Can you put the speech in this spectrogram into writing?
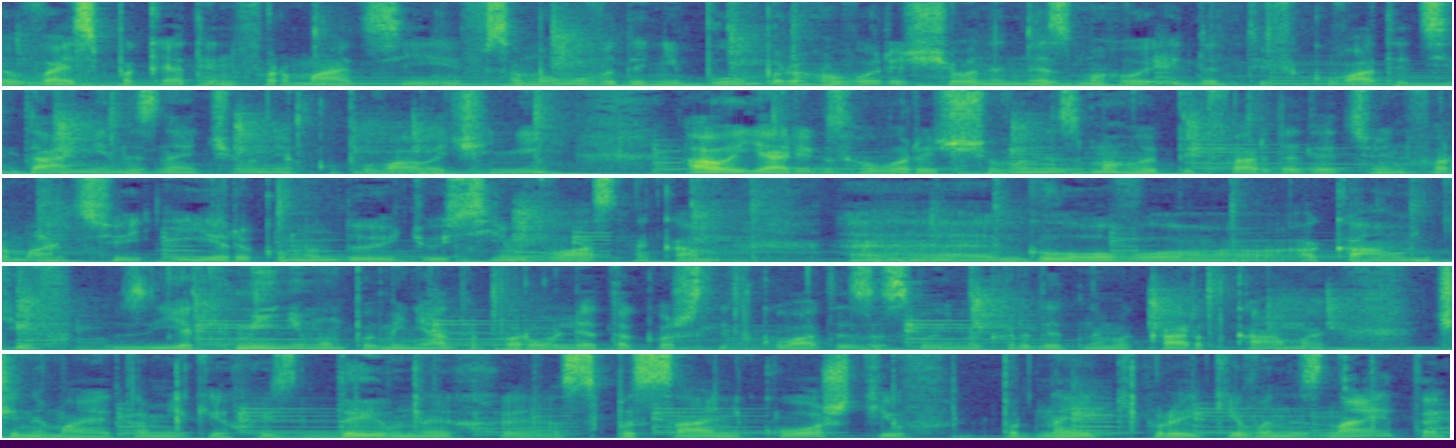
Весь пакет інформації. В самому виданні Bloomberg говорять, що вони не змогли ідентифікувати ці дані, не знають, чи вони їх купували чи ні. Але Ярікс говорить, що вони змогли підтвердити цю інформацію і рекомендують усім власникам Е, Glovo аккаунтів, як мінімум поміняти пароль, а також слідкувати за своїми кредитними картками, чи немає там якихось дивних е, списань коштів, на які про які ви не знаєте.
